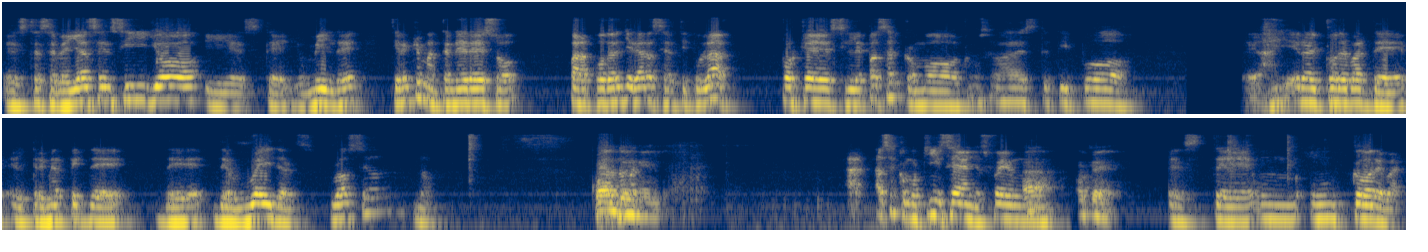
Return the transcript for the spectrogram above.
este, se veía sencillo y, este, y humilde. Tiene que mantener eso para poder llegar a ser titular. Porque si le pasa como, ¿cómo se llama este tipo? Eh, era el quarterback de el primer pick de, de, Raiders. Russell, no. ¿Cuándo en el? Hace como 15 años fue un, ah, okay. este, un, un quarterback,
